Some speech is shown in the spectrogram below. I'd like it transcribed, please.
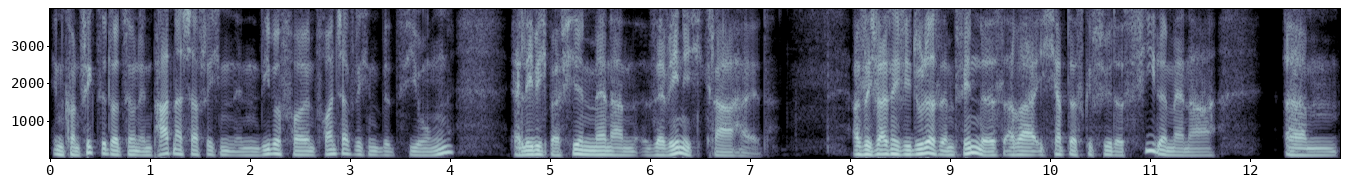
in Konfliktsituationen, in partnerschaftlichen, in liebevollen, freundschaftlichen Beziehungen erlebe ich bei vielen Männern sehr wenig Klarheit. Also ich weiß nicht, wie du das empfindest, aber ich habe das Gefühl, dass viele Männer, ähm,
